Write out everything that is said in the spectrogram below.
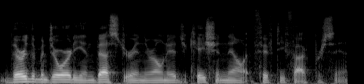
they're the majority investor in their own education now at 55%.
